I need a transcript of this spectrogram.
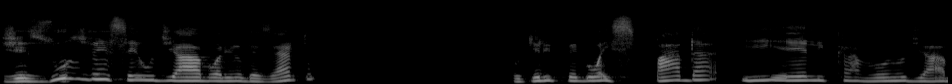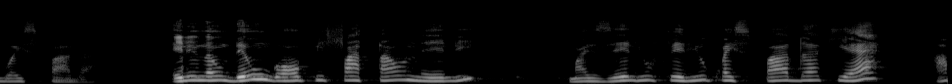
Jesus venceu o diabo ali no deserto, porque ele pegou a espada e ele cravou no diabo a espada. Ele não deu um golpe fatal nele, mas ele o feriu com a espada que é a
